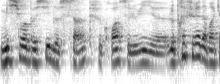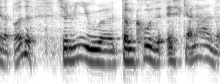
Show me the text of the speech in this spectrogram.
Mission Impossible 5, je crois, celui, euh, le préféré d'Abracadapod, celui où euh, Tom Cruise escalade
